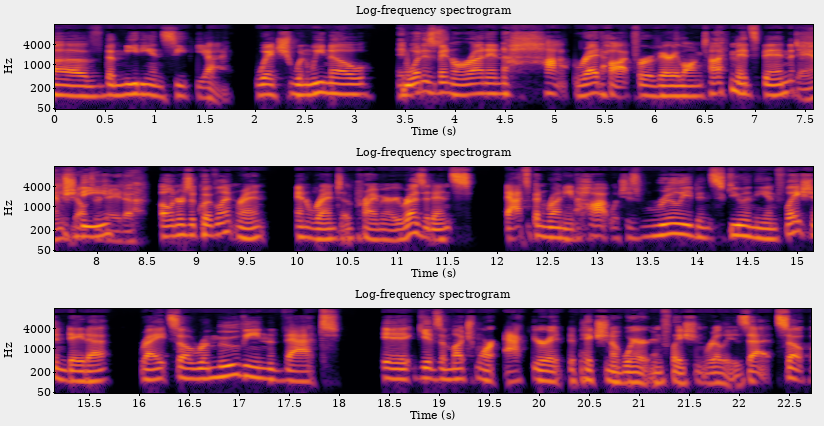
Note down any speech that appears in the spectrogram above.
of the median CPI, which when we know It what makes- has been running hot, red hot for a very long time, it's been Damn shelter the- data. owner's equivalent rent and rent of primary residence. That's been running hot, which has really been skewing the inflation data, right? So removing that, it gives a much more accurate depiction of where inflation really is at. So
